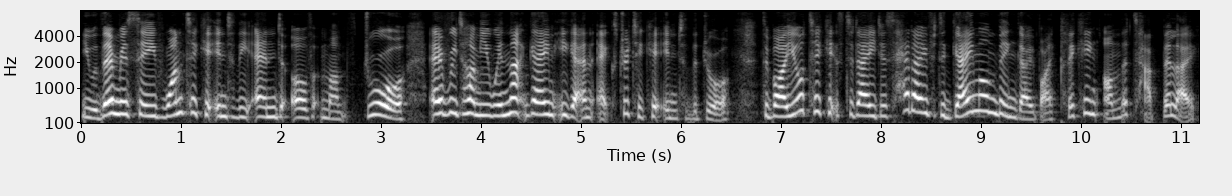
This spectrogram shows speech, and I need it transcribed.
You will then receive one ticket into the end of month draw. Every time you win that game, you get an extra ticket into the draw. To buy your tickets today, just head over to Game on Bingo by clicking on the tab below.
